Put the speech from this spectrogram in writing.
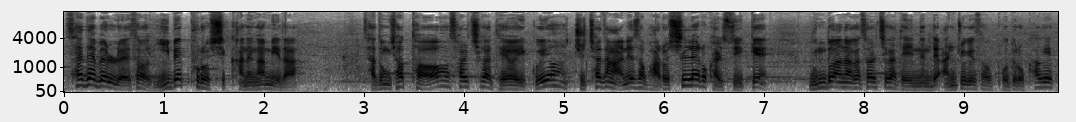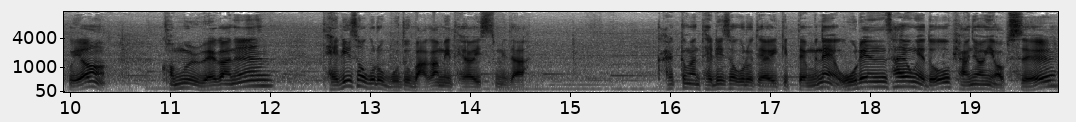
세대별로 해서 200%씩 가능합니다. 자동 셔터 설치가 되어 있고요. 주차장 안에서 바로 실내로 갈 수 있게 문도 하나가 설치가 되어 있는데 안쪽에서 보도록 하겠고요. 건물 외관은 대리석으로 모두 마감이 되어 있습니다. 깔끔한 대리석으로 되어 있기 때문에 오랜 사용에도 변형이 없을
